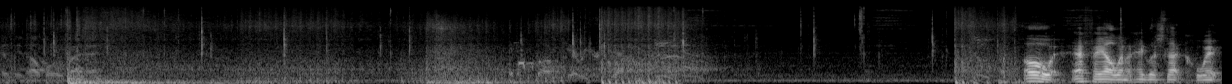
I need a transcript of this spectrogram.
Guys need help over by that. Bomb carrier down. Oh, FAL went on head glitch that quick.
